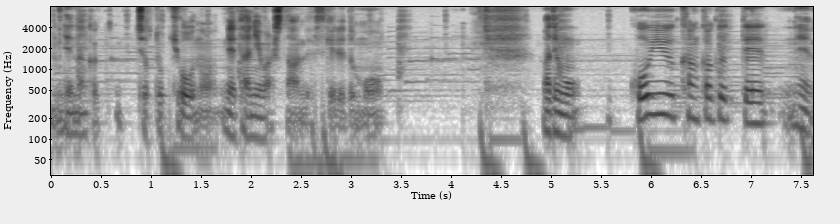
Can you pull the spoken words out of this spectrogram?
でなんかちょっと今日のネタにはしたんですけれども。まあでもこういう感覚ってね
